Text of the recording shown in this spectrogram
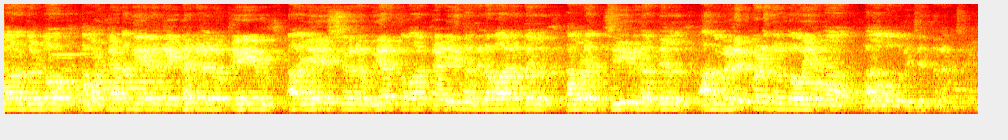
മാറുന്നുണ്ടോ? നമ്മൾ കടന്നു ചെല്ലുന്ന ഇടങ്ങളിലൊക്കെയും ആ യേശുവിനെ ഉയർത്തുവാൻ കഴിയുന്ന നിലവാരത്തിൽ നമ്മുടെ ജീവിതത്തിൽ അത് വെളിപ്പെടുന്നുണ്ടോ എന്ന് നാം ഒന്ന് വിചിന്തനം ചെയ്യും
